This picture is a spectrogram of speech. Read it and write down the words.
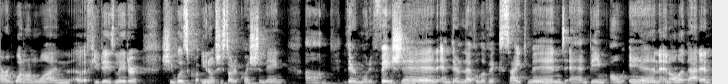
our one-on-one a few days later, she was, you know, she started questioning um, their motivation and their level of excitement and being all in and all of that. And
